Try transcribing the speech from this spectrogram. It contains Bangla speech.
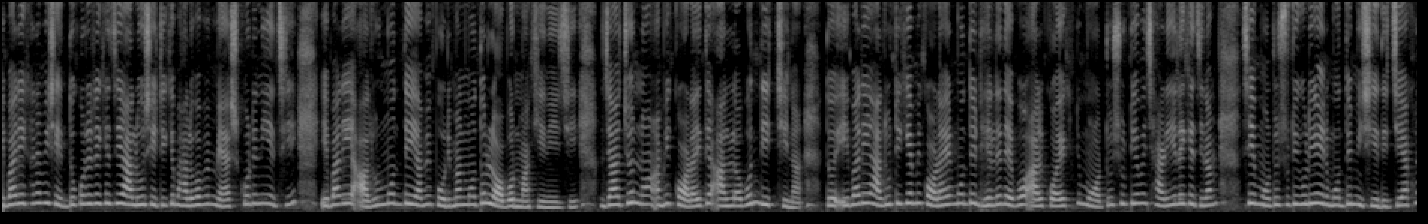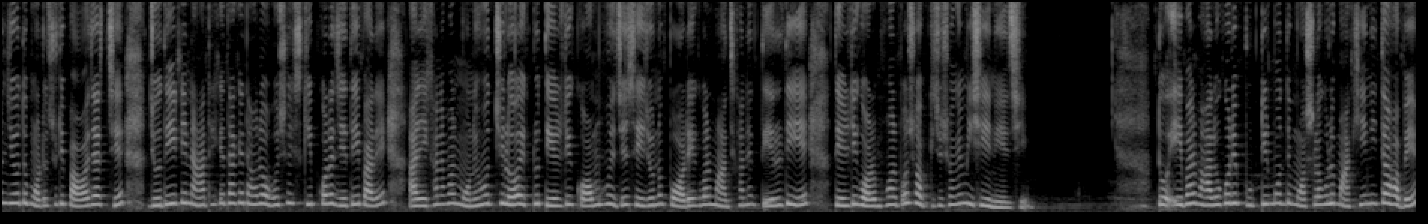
এবার এখানে আমি সেদ্ধ করে রেখেছি আলু, সেটিকে ভালোভাবে ম্যাশ করে নিয়েছি। এবার এই আলুর মধ্যেই আমি পরিমাণ মতো লবণ মাখিয়ে নিয়েছি। যার জন্য আমি কড়াইতে আর লবণ দিচ্ছি না। তো এবার এই আলুটিকে আমি কড়াইয়ের মধ্যে ঢেলে দেব আর কয়েকটি মটরশুঁটি আমি ছাড়িয়ে রেখেছিলাম। সেই মটরশুঁটিগুলি এর মধ্যে মিশিয়ে দিচ্ছি। এখন যেহেতু মটরশুঁটি পাওয়া যাচ্ছে, যদি এটি না থেকে থাকে তাহলে অবশ্যই স্কিপ করা যেতেই পারে। আর এখানে আমার মনে হচ্ছিল একটু তেলটি কম হয়েছে, সেই জন্য পরে একবার মাঝখানে তেল দিয়ে তেলটি গরম হওয়ার পর সব কিছুর সঙ্গে মিশিয়ে নিয়েছি। তো এবার ভালো করে পুটটির মধ্যে মশলাগুলো মাখিয়ে নিতে হবে।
